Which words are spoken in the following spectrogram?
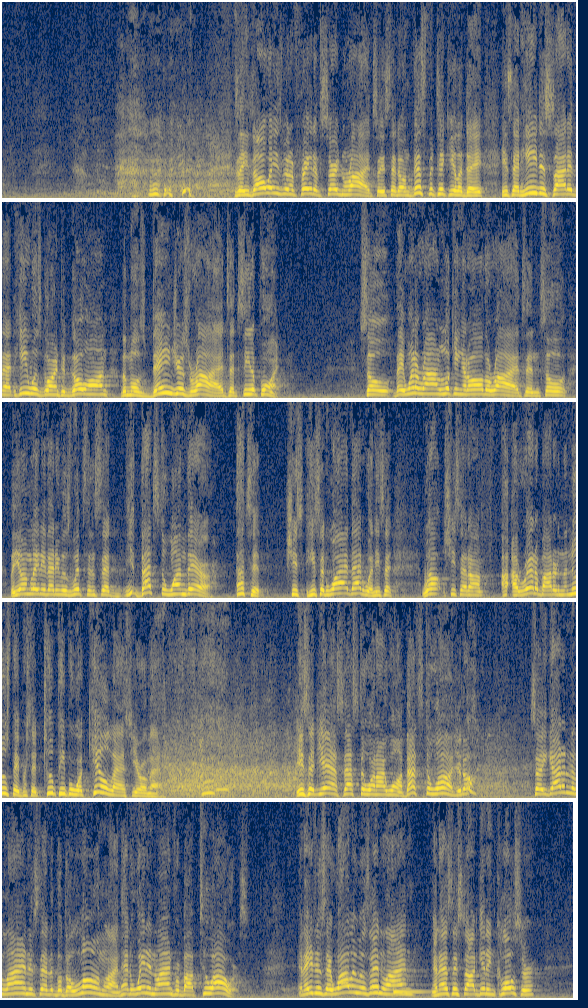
So he's always been afraid of certain rides. So he said on this particular day, he said he decided that he was going to go on the most dangerous rides at Cedar Point. So they went around looking at all the rides, and so the young lady that he was with and said, That's the one there. That's it. He said, Why that one? He said, Well, she said, um, I, I read about it in the newspaper. Said two people were killed last year on that. he said, Yes, that's the one I want. That's the one, you know. So he got in the line and said it was a long line. Had to wait in line for about two hours. And Adrian said, while he was in line, and as they started getting closer,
